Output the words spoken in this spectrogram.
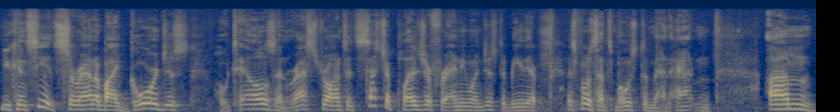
you can see it's surrounded by gorgeous hotels and restaurants. It's such a pleasure for anyone just to be there. I suppose that's most of Manhattan. Um,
